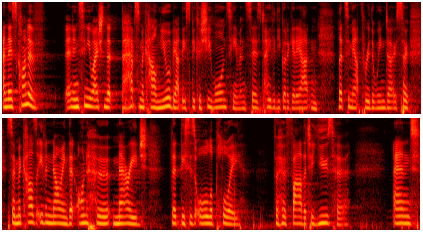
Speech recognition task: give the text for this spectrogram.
And there's kind of an insinuation that perhaps Michal knew about this because she warns him and says, David, you've got to get out, and lets him out through the window. So, so Michal's even knowing that on her marriage, that this is all a ploy for her father to use her. And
